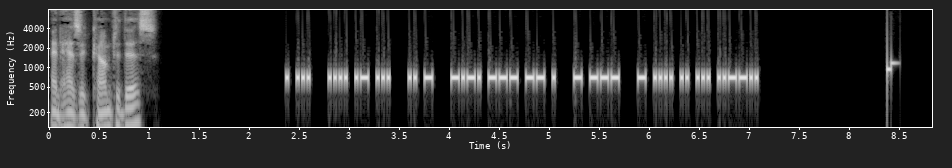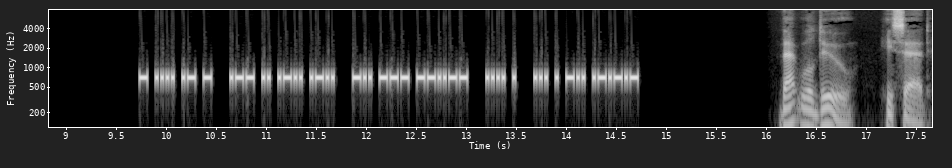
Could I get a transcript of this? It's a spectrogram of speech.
And has it come to this? That will do, he said.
